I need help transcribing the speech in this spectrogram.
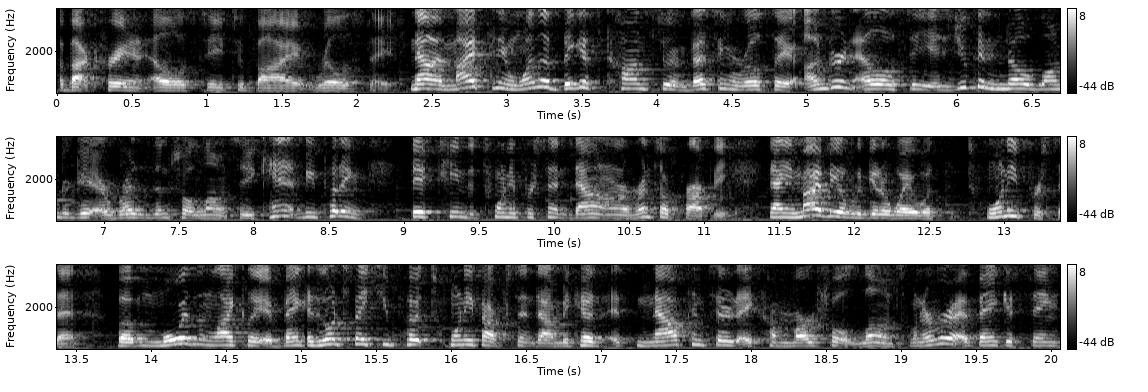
about creating an LLC to buy real estate. Now, in my opinion, one of the biggest cons to investing in real estate under an LLC is you can no longer get a residential loan. So you can't be putting 15 to 20% down on a rental property. Now you might be able to get away with 20%, but more than likely a bank is going to make you put 25% down because it's now considered a commercial loan. So whenever a bank is saying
